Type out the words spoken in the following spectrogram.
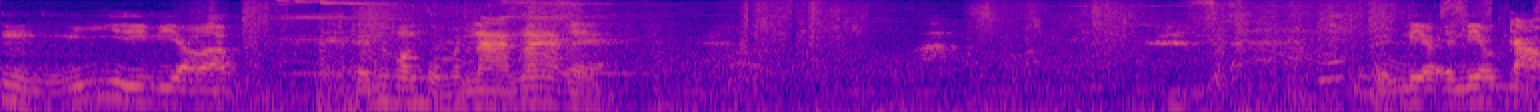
หืมทีเดียวครับเล่นคอนผมมันนานมากเลยเอ็นเลียวเอ็นเลียวเก่า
